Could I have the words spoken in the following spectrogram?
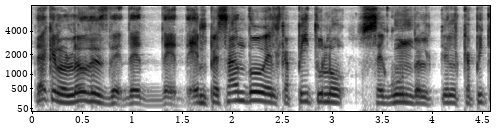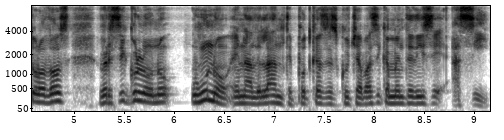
Deja que lo leo desde de, empezando el capítulo segundo, el, capítulo 2, versículo 1 en adelante, podcast escucha, básicamente dice así,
